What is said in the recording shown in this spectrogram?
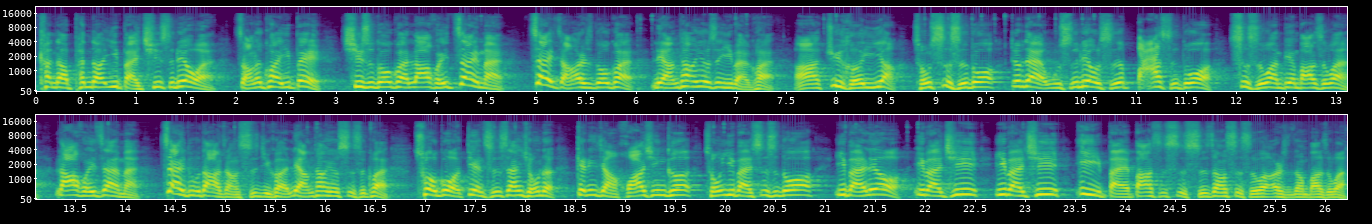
看到喷到一百七十六啊，涨了快一倍，七十多块拉回再买。再涨二十多块，两趟又是一百块啊！聚合一样，从四十多，对不对？五十六十八十多，四十万变八十万，拉回再买，再度大涨十几块，两趟又四十块。错过电池三雄的，跟你讲，华新科从一百四十多，一百六，一百七，一百七，一百八十四，十张四十万，二十张八十万，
